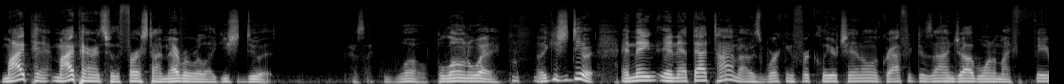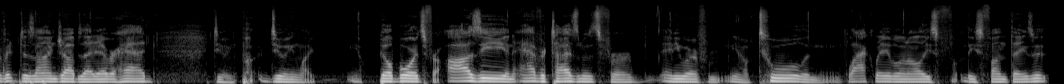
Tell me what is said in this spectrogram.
my pa- my parents for the first time ever were like, "You should do it." I was like, "Whoa!" Blown away. like you should do it. And they and at that time I was working for Clear Channel, a graphic design job, one of my favorite design jobs I'd ever had, doing doing like you know billboards for Ozzy and advertisements for anywhere from you know Tool and Black Label and all these these fun things. It,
